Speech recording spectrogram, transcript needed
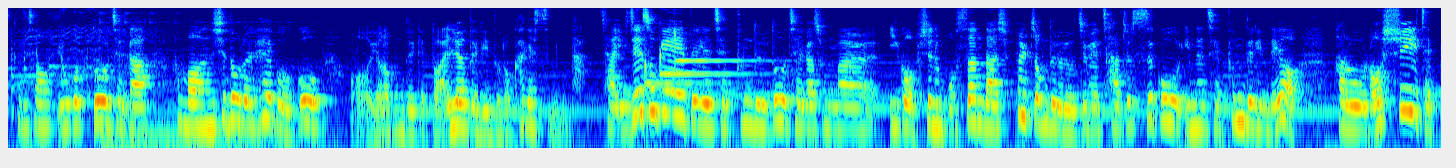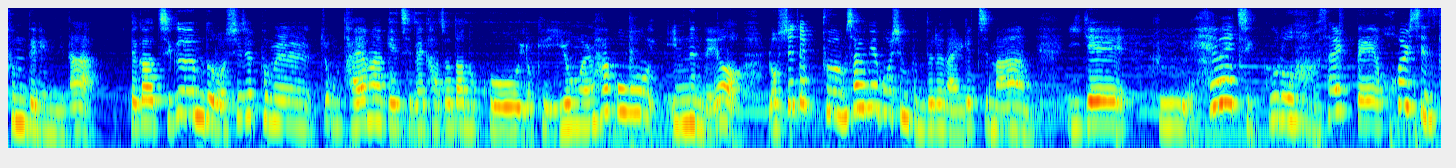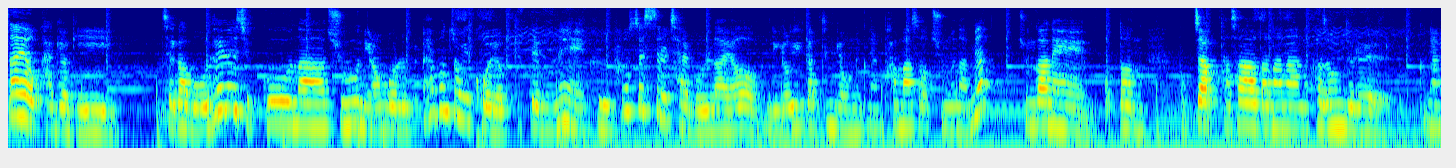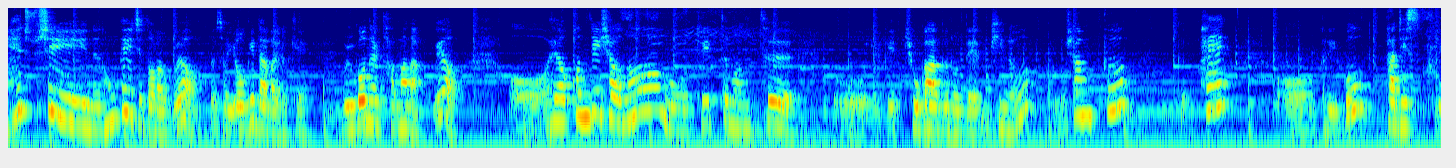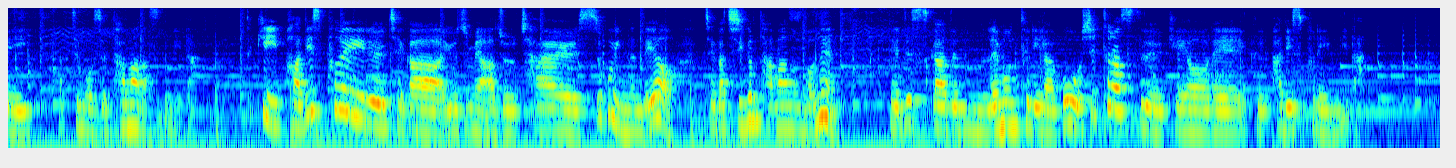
그래서 요것도 제가 한번 시도를 해보고 어, 여러분들께 또 알려드리도록 하겠습니다. 자, 이제 소개해드릴 제품들도 제가 정말 이거 없이는 못 산다 싶을 정도로 요즘에 자주 쓰고 있는 제품들인데요. 바로 러쉬 제품들입니다. 제가 지금도 러쉬 제품을 조금 다양하게 집에 가져다 놓고 이렇게 이용을 하고 있는데요. 러쉬 제품 사용해 보신 분들은 알겠지만 이게 그 해외 직구로 살 때 훨씬 싸요 가격이 제가 뭐 해외 직구나 주문 이런 거를 해본 적이 거의 없기 때문에 그 프로세스를 잘 몰라요. 근데 여기 같은 경우는 그냥 담아서 주문하면 중간에 어떤 복잡 다사다난한 과정들을 그냥 해주시는 홈페이지더라고요. 그래서 여기다가 이렇게 물건을 담아놨고요. 어, 헤어 컨디셔너, 뭐 트리트먼트, 뭐 이렇게 조각으로 된 비누, 샴푸, 그 팩, 어, 그리고 바디 스프레이 같은 것을 담아놨습니다. 특히 이 바디 스프레이를 제가 요즘에 아주 잘 쓰고 있는데요. 제가 지금 담아놓은 거는 데드스 가든 레몬트리라고 시트러스 계열의 그 바디 스프레이입니다.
